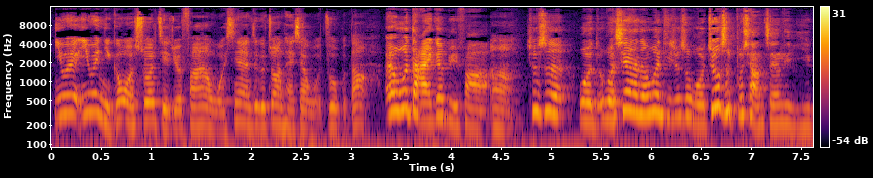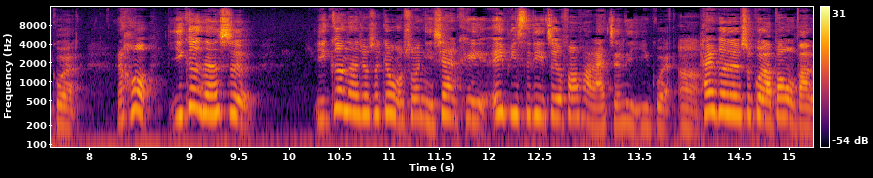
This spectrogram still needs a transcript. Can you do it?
因为因为你跟我说解决方案，我现在这个状态下我做不到。哎，我打一个比方啊，嗯就是我我现在的问题就是我就是不想整理衣柜，然后一个呢是，一个呢就是跟我说你现在可以 A B C D 这个方法来整理衣柜，嗯还有一个呢是过来帮我把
